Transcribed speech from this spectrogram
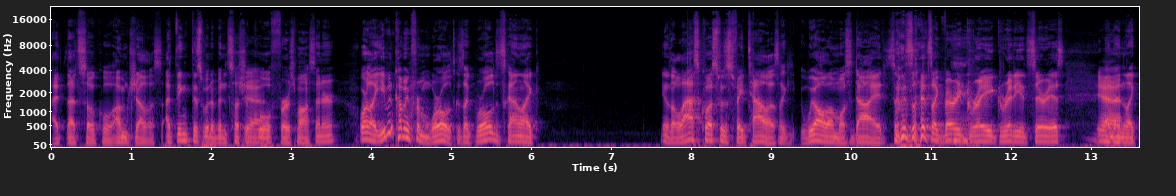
I, that's so cool. I'm jealous. I think this would have been such a cool first Monster Hunter. Or like even coming from World, because like World is kind of like you know, the last quest was Fatalis. Like we all almost died, so it's it's like very gray, gritty, and serious. Yeah. And then like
